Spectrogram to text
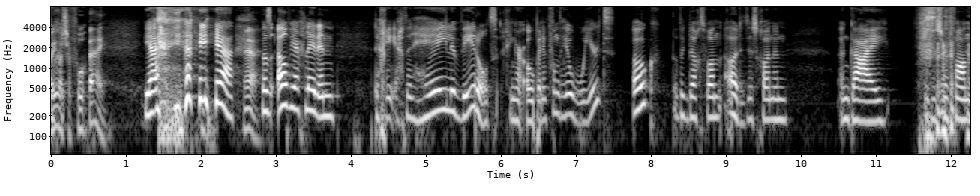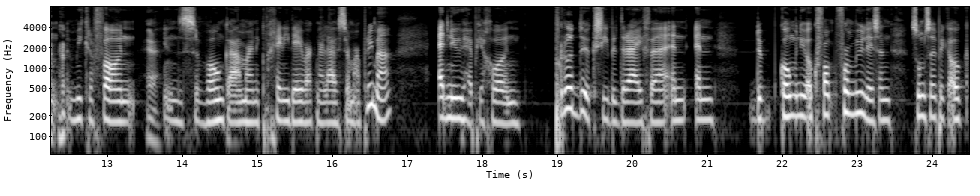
Oh, je was er vroeg bij. Ja, ja, ja. Ja. Dat was elf jaar geleden en er ging echt een hele wereld ging er open. En ik vond het heel weird ook, dat ik dacht van, oh, dit is gewoon een, een guy met een soort van microfoon Ja. in zijn woonkamer en ik heb geen idee waar ik naar luister, maar prima. En nu heb je gewoon productiebedrijven en, en er komen nu ook fo- formules. En soms heb ik ook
